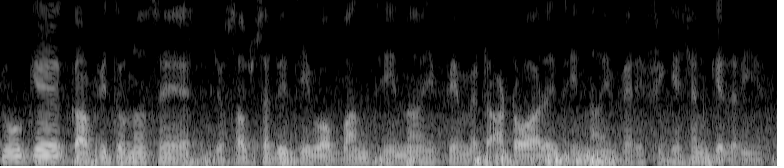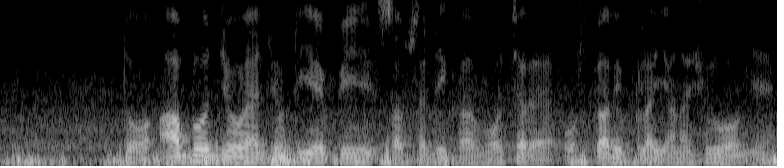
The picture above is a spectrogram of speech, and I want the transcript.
क्योंकि काफ़ी दिनों से जो सब्सिडी थी वो बंद थी, ना ही पेमेंट ऑटो आ रही थी, ना ही वेरिफिकेशन के ज़रिए। तो अब जो है, जो टीएपी सब्सिडी का वोचर है, उसका रिप्लाई आना शुरू हो गया है।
